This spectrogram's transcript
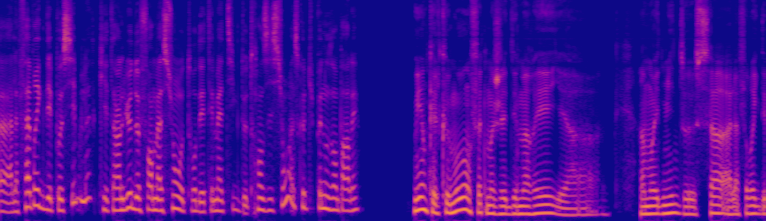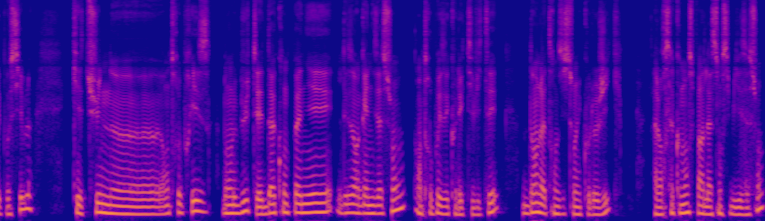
euh, à la Fabrique des Possibles, qui est un lieu de formation autour des thématiques de transition. Est-ce que tu peux nous en parler? Oui, en quelques mots. En fait, moi, j'ai démarré il y a un mois et demi de ça à la Fabrique des Possibles, qui est une euh, entreprise dont le but est d'accompagner les organisations, entreprises et collectivités dans la transition écologique. Alors, ça commence par de la sensibilisation,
